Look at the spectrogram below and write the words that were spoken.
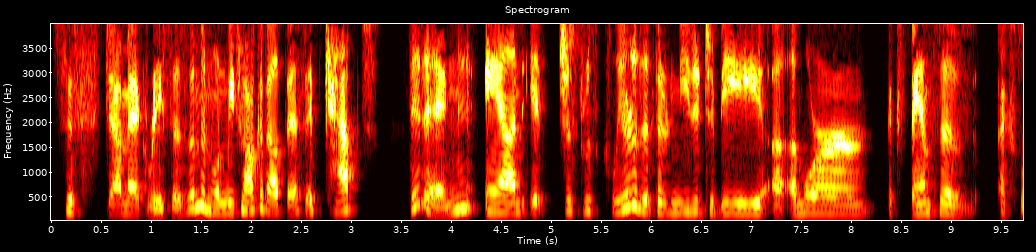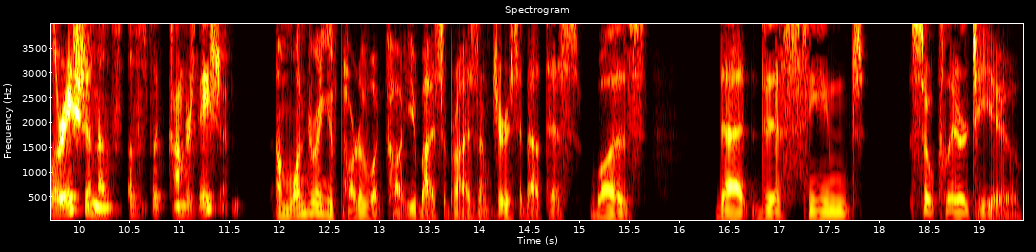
systemic racism and when we talk about this, it kept fitting and it just was clear that there needed to be a, a more expansive exploration of, of the conversation. I'm wondering if part of what caught you by surprise, I'm curious about this, was that this seemed so clear to you.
